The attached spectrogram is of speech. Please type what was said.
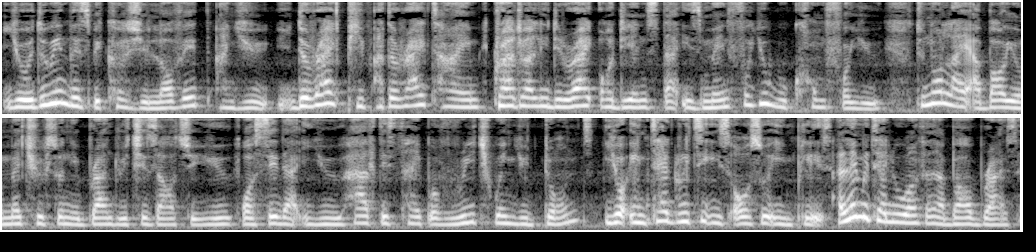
you're doing this because you love it and you the right people at the right time gradually the right audience that is meant for you will come for you. Do not lie about your metrics when a brand reaches out to you or say that you have this type of reach when you don't. Your integrity is also in place. And let me tell you one thing about brands.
